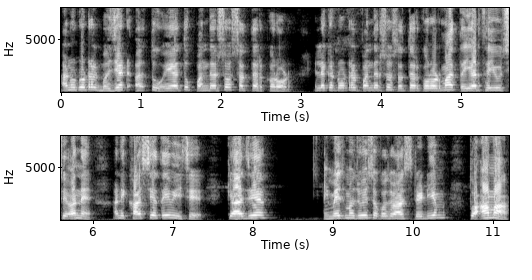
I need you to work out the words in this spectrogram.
આનું ટોટલ બજેટ હતું, એ હતું પંદરસો સત્તર કરોડ. એટલે કે ટોટલ પંદરસો સત્તર કરોડમાં તૈયાર થયું છે અને આની ખાસિયત એવી છે કે આ જે ઇમેજમાં જોઈ શકો છો આ સ્ટેડિયમ તો આમાં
